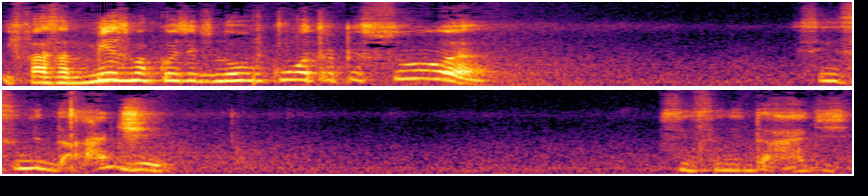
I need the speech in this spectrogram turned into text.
e faz a mesma coisa de novo com outra pessoa. Isso é insanidade. Isso é insanidade.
